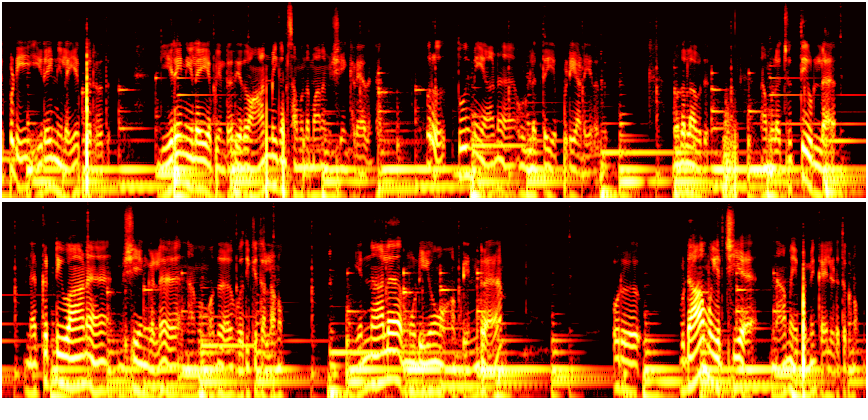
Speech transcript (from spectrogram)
எப்படி இறைநிலையை பெறுறது? இறைநிலை அப்படின்றது ஏதோ ஆன்மீகம் சம்மந்தமான விஷயம் கிடையாதுங்க. ஒரு தூய்மையான உள்ளத்தை எப்படி அடையிறது? முதலாவது நம்மளை சுற்றி உள்ள நெகட்டிவான விஷயங்களை நாம் முத ஒதுக்கி தள்ளணும். என்னால் முடியும் அப்படின்ற ஒரு விடாமுயற்சியை நாம் எப்பவுமே கையில் எடுத்துக்கணும்.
